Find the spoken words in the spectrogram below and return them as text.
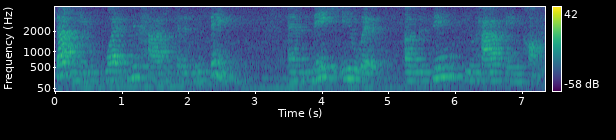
That means what you have that is the same. And make a list of the things you have in common.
